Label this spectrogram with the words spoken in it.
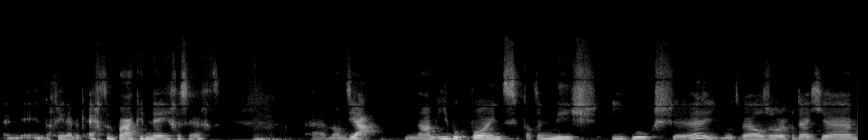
En in het begin heb ik echt een paar keer nee gezegd. Uh, want ja, naam e-book Point, ik had een niche, e-books. Uh, je moet wel zorgen dat je,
